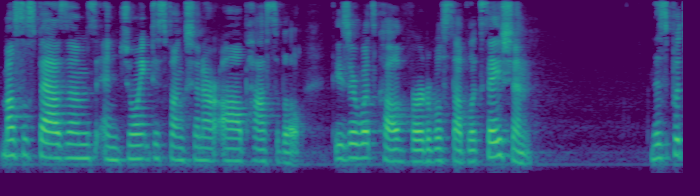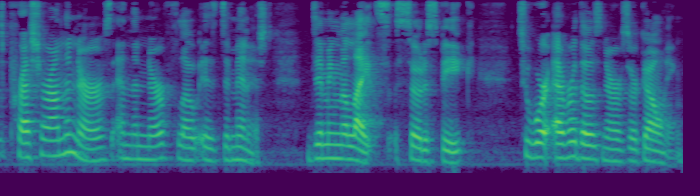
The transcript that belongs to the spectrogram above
muscle spasms, and joint dysfunction are all possible. These are what's called vertebral subluxation. This puts pressure on the nerves, and the nerve flow is diminished, dimming the lights, so to speak, to wherever those nerves are going.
